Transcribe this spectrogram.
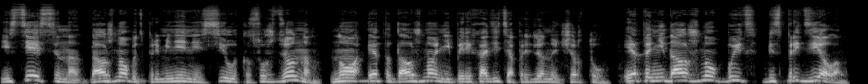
Естественно, должно быть применение силы к осужденным, но это должно не переходить определенную черту. Это не должно быть беспределом.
